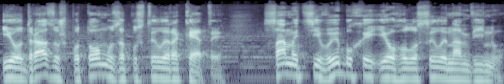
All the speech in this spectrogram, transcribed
і одразу ж по тому запустили ракети. Саме ці вибухи і оголосили нам війну.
